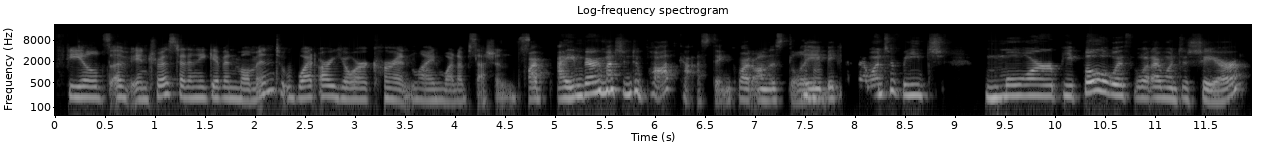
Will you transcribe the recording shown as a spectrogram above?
fields of interest at any given moment. What are your current line one obsessions? I, I am very much into podcasting, quite honestly, Mhm. because I want to reach more people with what I want to share.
